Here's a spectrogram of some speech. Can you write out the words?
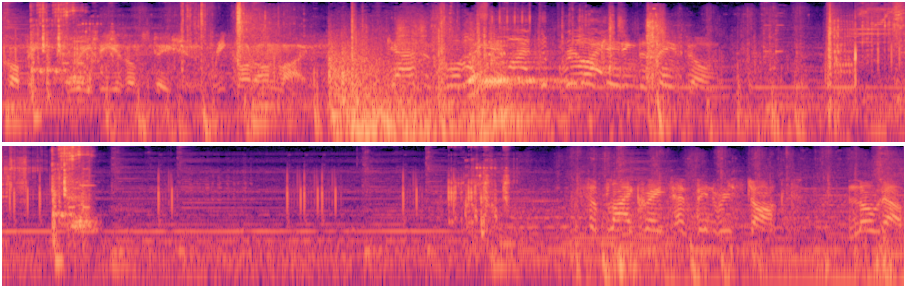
Copy. UAV is on station. Recon online. Gas is closing in. Relocating the safe zone. Supply crates have been restocked. Load up.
